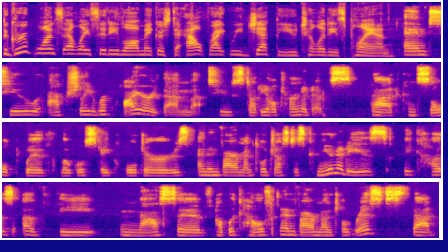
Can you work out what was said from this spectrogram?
The group wants LA City lawmakers to outright reject the utilities plan. And to actually require them to study alternatives that consult with local stakeholders and environmental justice communities because of the massive public health and environmental risks that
